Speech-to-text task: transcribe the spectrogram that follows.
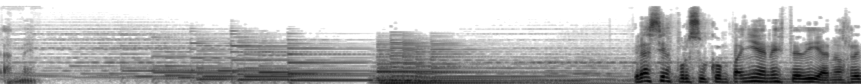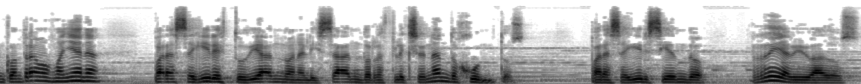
Amén. Gracias por su compañía en este día. Nos reencontramos mañana para seguir estudiando, analizando, reflexionando juntos, para seguir siendo reavivados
